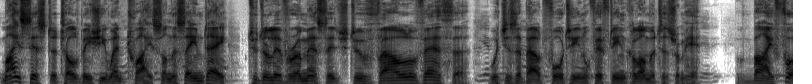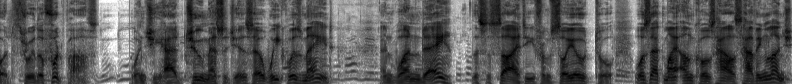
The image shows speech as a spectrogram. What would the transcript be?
My sister told me she went twice on the same day to deliver a message to Valverde, which is about 14 or 15 kilometers from here, by foot through the footpath. When she had two messages, her week was made. And one day, the society from Soito was at my uncle's house having lunch,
